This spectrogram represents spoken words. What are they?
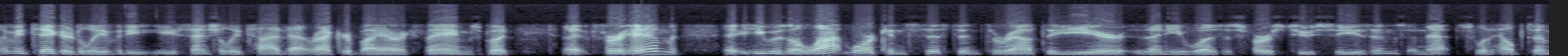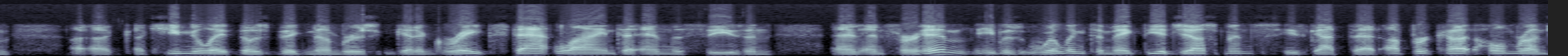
I mean, take it or leave it. He, he essentially tied that record by Eric Thames. But uh, for him, uh, he was a lot more consistent throughout the year than he was his first two seasons, and that's what helped him uh, uh, accumulate those big numbers, get a great stat line to end the season. And, and for him, he was willing to make the adjustments. He's got that uppercut home run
